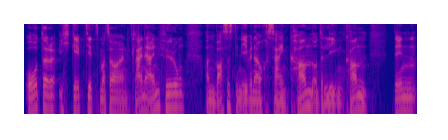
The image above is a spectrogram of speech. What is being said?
Oder ich gebe dir jetzt mal so eine kleine Einführung an was es denn eben auch sein kann oder liegen kann. Denn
